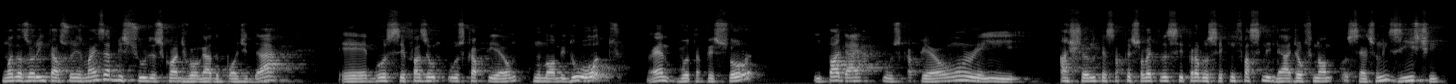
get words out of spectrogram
uma das orientações mais absurdas que um advogado pode dar é você fazer o capião no nome do outro, né, de outra pessoa, e pagar os capião e achando que essa pessoa vai transferir para você com facilidade ao final do processo. Não existe.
